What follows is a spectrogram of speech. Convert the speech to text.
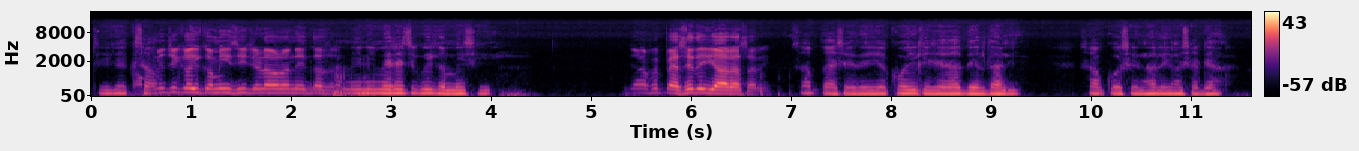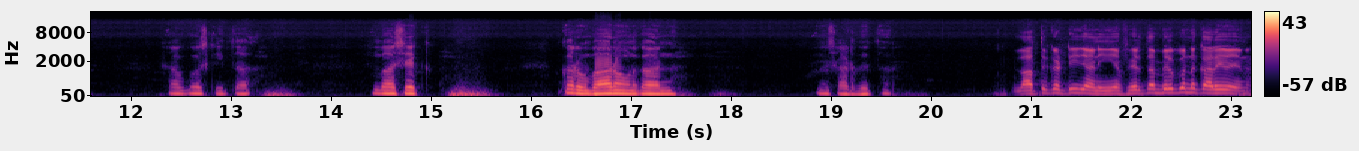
ਠੀਕ ਹੈ ਇੱਕ ਸਾਲ। ਆਪਣੇ 'ਚ ਕੋਈ ਕਮੀ ਸੀ ਜਿਹੜਾ ਉਹਨਾਂ ਨੇ ਇਦਾਂ ਕਮੀ ਨਹੀਂ ਮੇਰੇ 'ਚ ਕੋਈ ਕਮੀ ਸੀ। ਜਾਂ ਫਿਰ ਪੈਸੇ ਦੇ ਯਾਰ ਆ ਸਾਰੇ? ਸਭ ਪੈਸੇ ਦੇ ਹੀ ਆ, ਕੋਈ ਕਿਸੇ ਦਾ ਦਿਲ ਦਾ ਨਹੀਂ। ਸਭ ਕੁਝ ਇਹਨਾਂ ਲਈ ਮੈਂ ਛੱਡਿਆ। ਸਭ ਕੁਝ ਕੀਤਾ। ਬਸ ਇੱਕ ਘਰੋਂ ਬਾਹਰ ਆਉਣ ਕਾਰਨ ਮੈਂ ਛੱਡ ਦਿੱਤਾ। ਲੱਤ ਕੱਟੀ ਜਾਣੀ ਹੈ ਫਿਰ ਤਾਂ ਬਿਲਕੁਲ ਨਕਾਰੇ ਹੋ ਜਾਣਾ।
